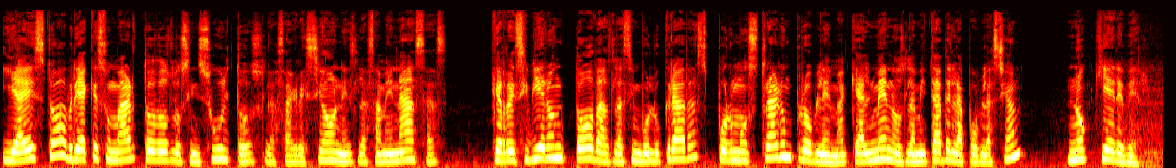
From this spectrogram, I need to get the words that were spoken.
Y a esto habría que sumar todos los insultos, las agresiones, las amenazas, que recibieron todas las involucradas por mostrar un problema que al menos la mitad de la población no quiere ver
